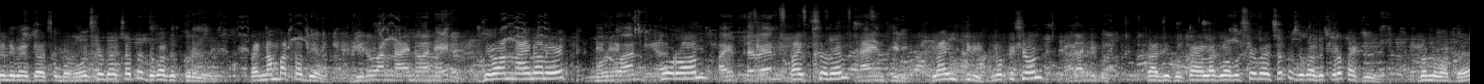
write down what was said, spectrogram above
ডেলিভারি দেওয়া সম্ভব অবশ্যই ভাইয়ের সাথে যোগাযোগ করে নেবেন। ভাই নাম্বারটা দিন zero one nine one eight zero one nine one eight four one four one five seven five seven nine three. Nine three location Gazipur. Gazipur. তাই লাগল অবশ্যই ভাইয়ের সাথে যোগাযোগ করে পাখি নেবেন ধন্যবাদ ভাই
